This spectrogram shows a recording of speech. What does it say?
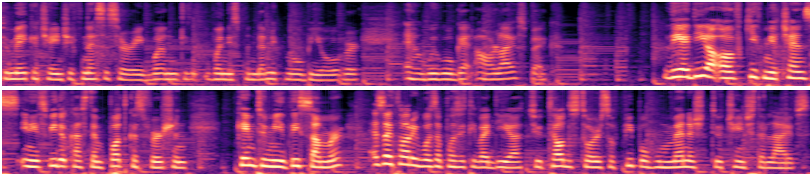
to make a change if necessary when, th- when this pandemic will be over and we will get our lives back. The idea of Give Me a Chance in its videocast and podcast version came to me this summer as I thought it was a positive idea to tell the stories of people who managed to change their lives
